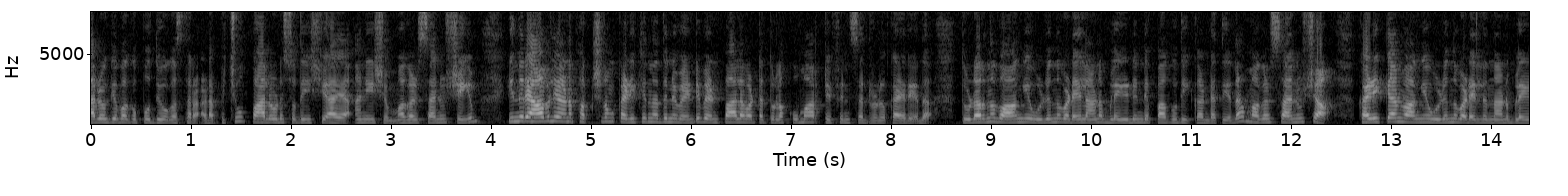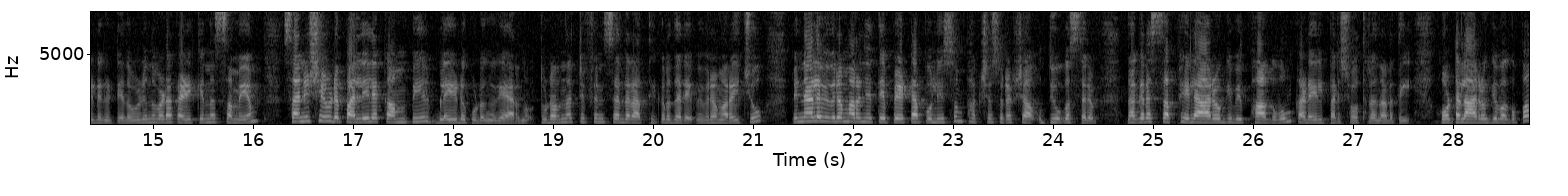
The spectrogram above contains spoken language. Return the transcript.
ആരോഗ്യവകുപ്പ് ഉദ്യോഗസ്ഥർ അടപ്പിച്ചു പാലോട് സ്വദേശിയായ അനീഷും മകൾ സനുഷയും ഇന്ന് രാവിലെയാണ് ഭക്ഷണം കഴിക്കുന്നതിന് വേണ്ടി വെൺപാലവട്ടത്തുള്ള കുമാർ ടിഫിൻ സെന്ററിൽ കയറിയത്. തുടർന്ന് വാങ്ങിയ ഉഴുന്നുവടയിലാണ് ബ്ലേഡിന്റെ പകുതി കണ്ടെത്തിയത്. മകൾ സനുഷ കഴിക്കാൻ വാങ്ങിയ ഉഴുന്നുവടയിൽ നിന്നാണ് ബ്ലേഡ് കിട്ടിയത്. ഉഴുന്നുവട കഴിക്കുന്ന സമയം സനുഷയുടെ പല്ലിലെ കമ്പിയിൽ ബ്ലേഡ് കുടുങ്ങുകയായിരുന്നു. തുടർന്ന് ടിഫിൻ സെന്റർ അധികൃതരെ വിവരം അറിയിച്ചു പിന്നാലെ വിവരമറിഞ്ഞെത്തിയ പേട്ട പോലീസും ഭക്ഷ്യസുരക്ഷാ ഉദ്യോഗസ്ഥരും നഗരസഭയിലെ ആരോഗ്യ വിഭാഗവും കടയിൽ പരിശോധന നടത്തി. ഹോട്ടൽ ആരോഗ്യ വകുപ്പ്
